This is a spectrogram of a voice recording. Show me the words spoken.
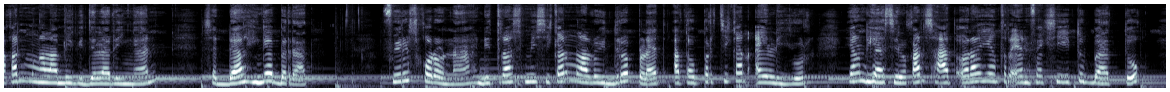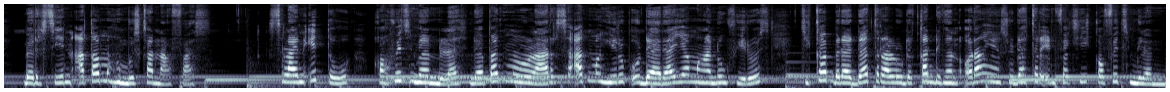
akan mengalami gejala ringan, sedang hingga berat. Virus corona ditransmisikan melalui droplet atau percikan air liur yang dihasilkan saat orang yang terinfeksi itu batuk, bersin, atau menghembuskan nafas. Selain itu, COVID-19 dapat menular saat menghirup udara yang mengandung virus jika berada terlalu dekat dengan orang yang sudah terinfeksi COVID-19.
